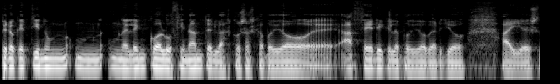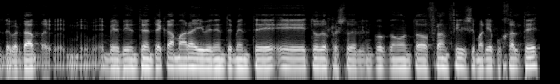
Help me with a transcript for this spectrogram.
pero que tiene un, un, elenco alucinante en las cosas que ha podido eh, hacer y que le he podido ver yo ahí. Es de verdad, eh, evidentemente cámara y evidentemente eh, todo el resto del elenco que han contado Francis y María Pujalte,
